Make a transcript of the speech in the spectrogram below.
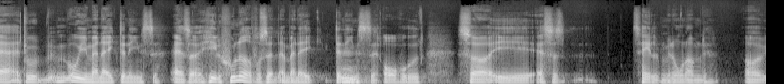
er- du, ui, man er ikke den eneste. Altså helt 100% at man er ikke den Mm. eneste overhovedet. Så øh, altså, tal med nogen om det. Og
